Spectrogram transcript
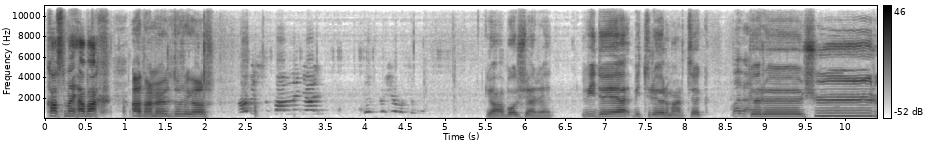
Kasmaya bak. Adam öldürüyor. Abi spawn'a gel. F5'e basalım. Ya boş ver ya. Videoya bitiriyorum artık. Bay bay. Görüşürüz.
